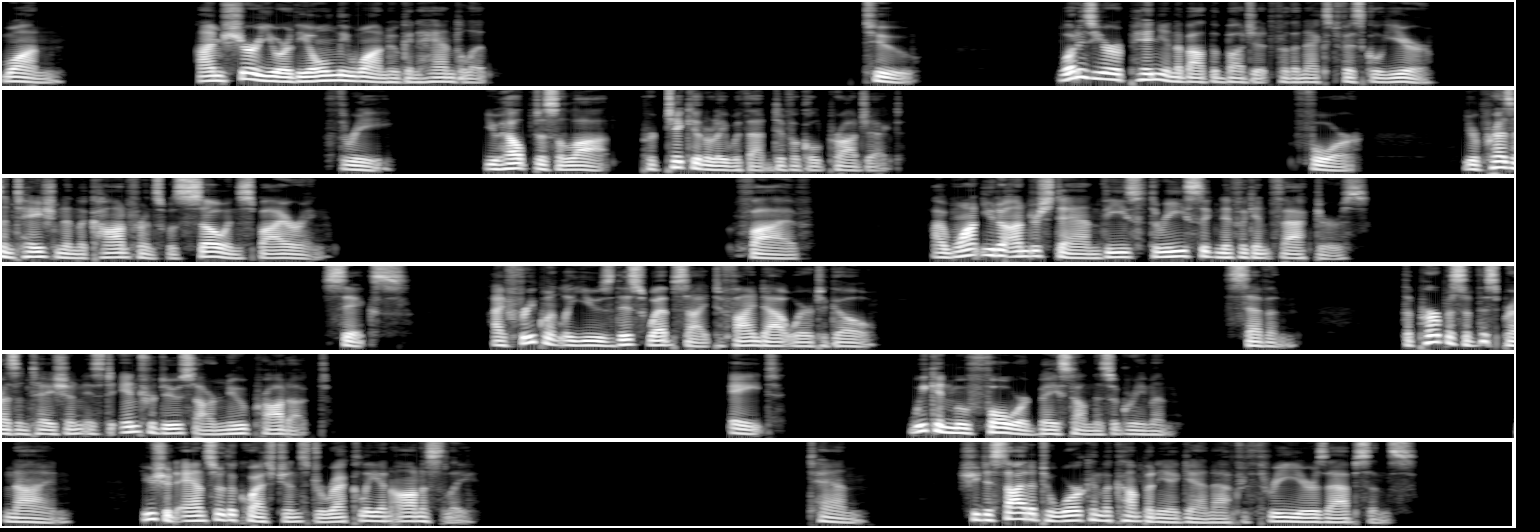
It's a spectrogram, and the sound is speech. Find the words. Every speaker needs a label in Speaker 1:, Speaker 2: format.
Speaker 1: 1. I'm sure you are the only one who can handle it. 2. What is your opinion about the budget for the next fiscal year? 3. You helped us a lot, particularly with that difficult project. 4. Your presentation in the conference was so inspiring. 5. I want you to understand these three significant factors. 6. I frequently use this website to find out where to go. 7. The purpose of this presentation is to introduce our new product. 8. We can move forward based on this agreement. 9. You should answer the questions directly and honestly. 10. She decided to work in the company again after three years' absence.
